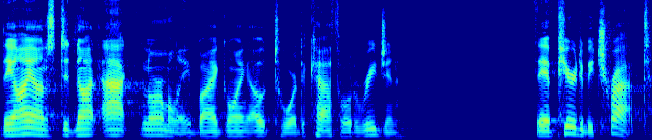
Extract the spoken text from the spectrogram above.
The ions did not act normally by going out toward the cathode region. They appeared to be trapped.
